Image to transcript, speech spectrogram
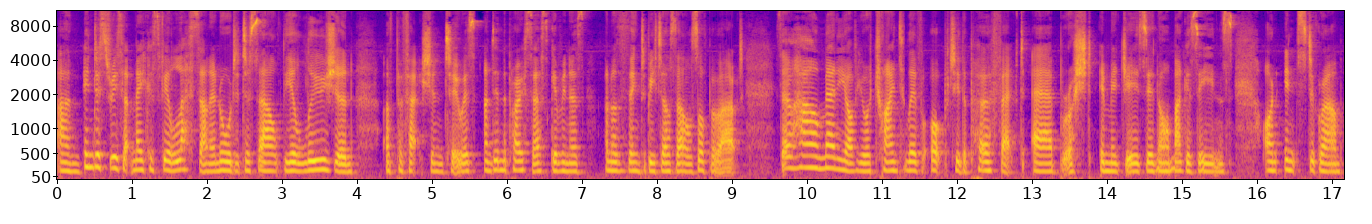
And industries that make us feel less than in order to sell the illusion of perfection to us, and in the process, giving us another thing to beat ourselves up about. So, how many of you are trying to live up to the perfect airbrushed images in our magazines, on Instagram,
